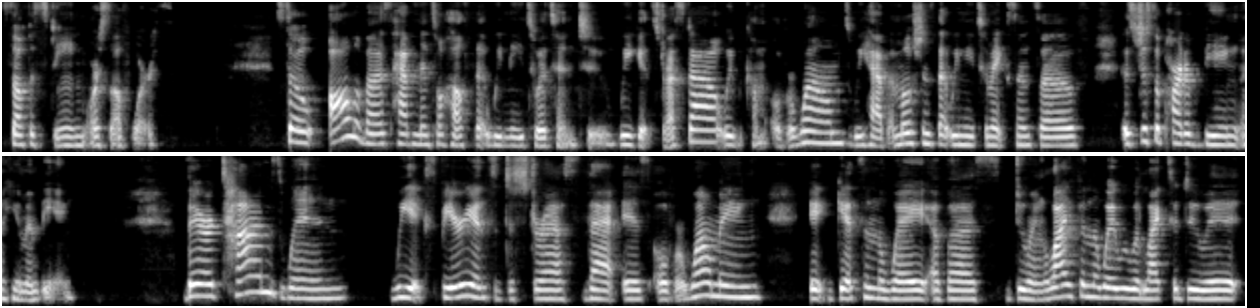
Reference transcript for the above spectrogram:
self esteem or self worth. So, all of us have mental health that we need to attend to. We get stressed out, we become overwhelmed, we have emotions that we need to make sense of. It's just a part of being a human being. There are times when we experience distress that is overwhelming. It gets in the way of us doing life in the way we would like to do it.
